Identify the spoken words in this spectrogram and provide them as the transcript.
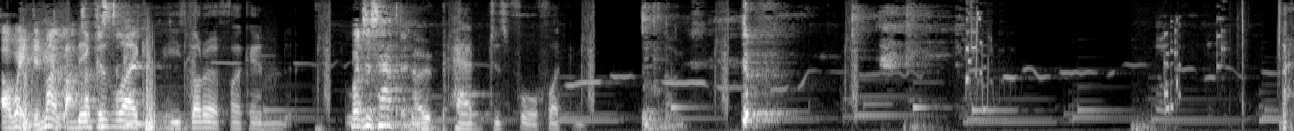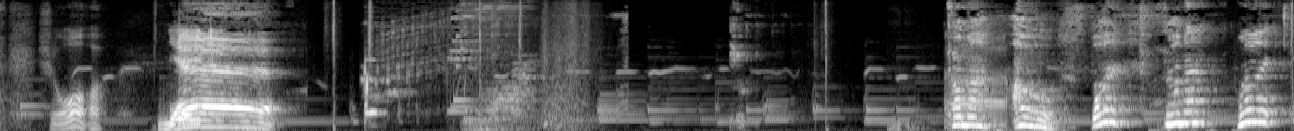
Oh wait, did my laptop Nick just is like, he's got a fucking What just happened? notepad just full of fucking notes. sure. Yeah. Comma. Uh, oh, what? Comma. What?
